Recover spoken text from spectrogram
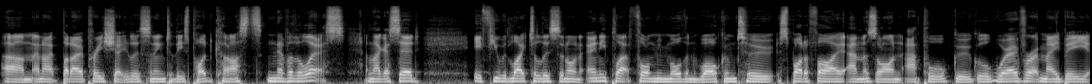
Um, and I, but I appreciate you listening to these podcasts nevertheless. And like I said, if you would like to listen on any platform, you're more than welcome to Spotify, Amazon, Apple, Google, wherever it may be.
